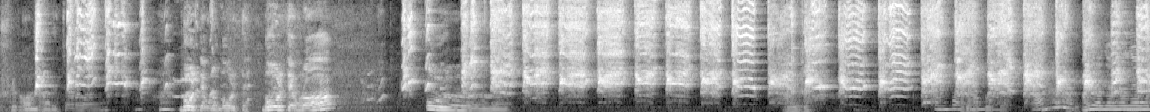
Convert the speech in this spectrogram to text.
두개더 엄살이 쩔어 놓을 때 울어 놓을 때 놓을 때 울어 우 아니 아니 아니 아니 아니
